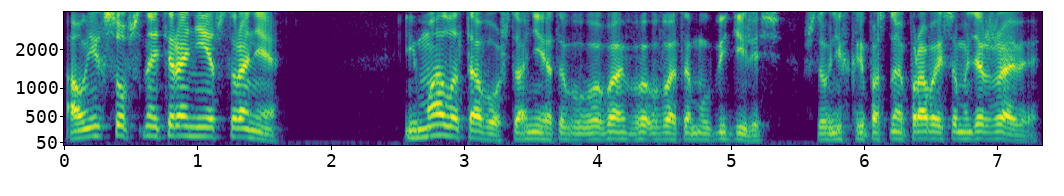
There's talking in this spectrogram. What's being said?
а у них собственная тирания в стране. И мало того, что они это, в, в, в этом убедились, что у них крепостное право и самодержавие,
